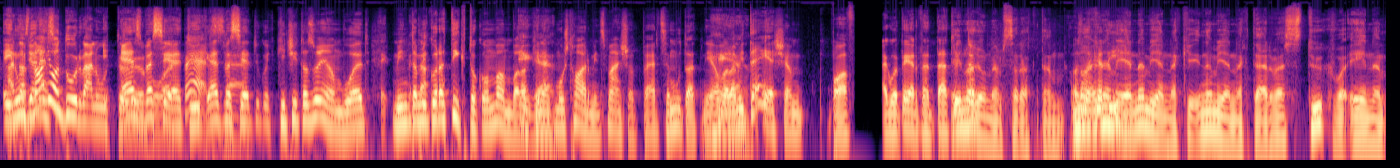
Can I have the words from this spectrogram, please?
egy, hát az nagyon durván úttörő Ezt beszéltük, volt. ezt beszéltük, hogy kicsit az olyan volt, mint amikor a TikTokon van valakinek Igen. most 30 másodperce mutatnia Igen. valami teljesen balfágot, érted? Tehát, Én tök- nagyon nem szerettem. Az Na, neked nem, így- ilyen, nem, ilyennek, nem ilyennek terveztük, vagy én, nem,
